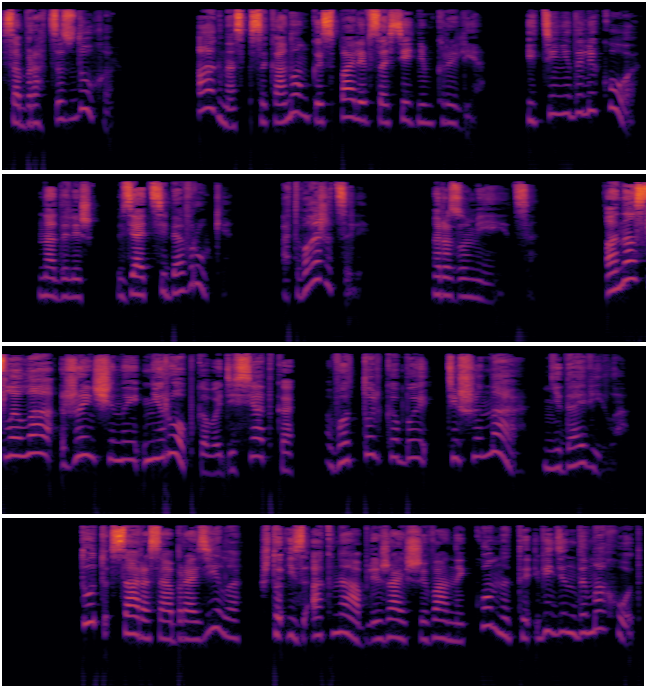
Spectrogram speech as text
собраться с духом. Агнес с экономкой спали в соседнем крыле. Идти недалеко, надо лишь взять себя в руки. Отважится ли? Разумеется. Она слыла женщиной неробкого десятка, вот только бы тишина не давила. Тут Сара сообразила, что из окна ближайшей ванной комнаты виден дымоход,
